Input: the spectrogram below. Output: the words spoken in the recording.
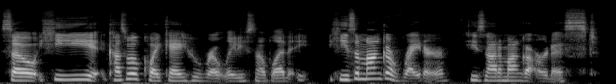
So he kazuo koike who wrote lady snowblood he's a manga writer. He's not a manga artist.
